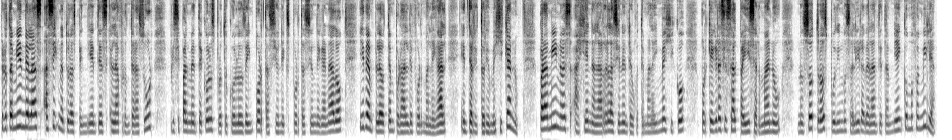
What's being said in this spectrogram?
pero también de las asignaturas pendientes en la frontera sur, principalmente con los protocolos de importación exportación de ganado y de empleo temporal de forma legal en territorio mexicano. Para mí no es ajena la relación entre Guatemala y México, porque gracias al país hermano, nosotros pudimos salir adelante también como familia.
